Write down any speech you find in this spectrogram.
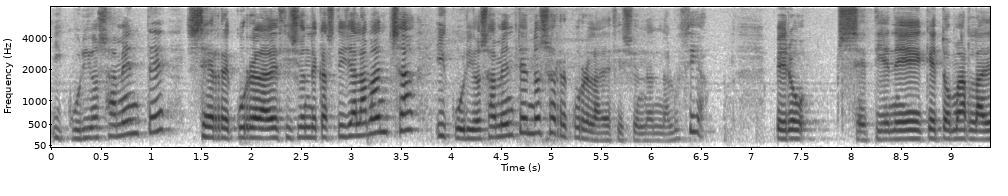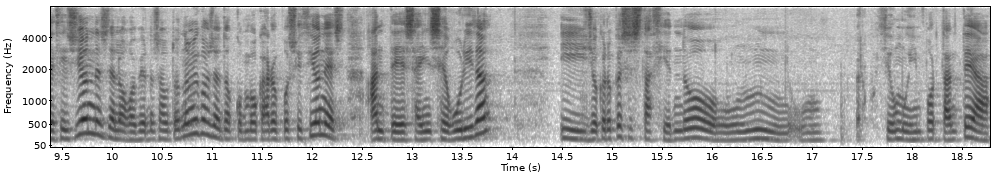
y curiosamente se recurre a la decisión de Castilla-La Mancha y curiosamente no se recurre a la decisión de Andalucía. Pero se tiene que tomar la decisión desde los gobiernos autonómicos de convocar oposiciones ante esa inseguridad y yo creo que se está haciendo un, perjuicio muy importante a,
